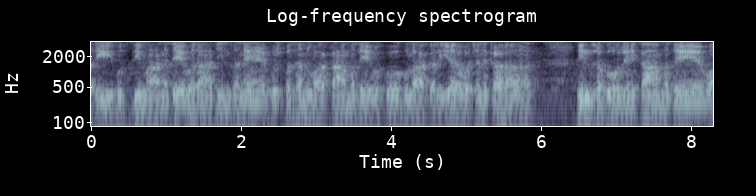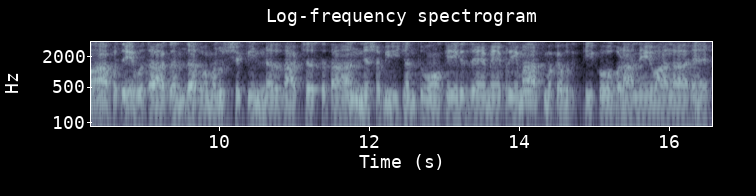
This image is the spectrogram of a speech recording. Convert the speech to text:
अति बुद्धिमान देवराज इंद्र ने पुष्प धनवा काम देव को बुलाकर यह वचन कहा इंद्र बोले, कामदेव, आप देवता, गंधर्व, मनुष्य, किन्नर, राक्षस तथा अन्य सभी जंतुओं के हृदय में प्रेमात्मक वृत्ति को बढ़ाने वाला है।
